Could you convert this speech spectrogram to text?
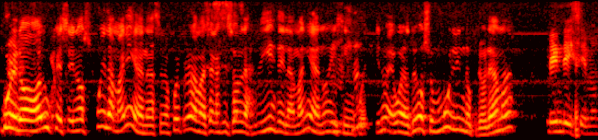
Bueno, Euge, se nos fue la mañana, se nos fue el programa, ya casi son las 10 de la mañana, 9 y 59. Bueno, tuvimos un muy lindo programa. Lindísimo.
